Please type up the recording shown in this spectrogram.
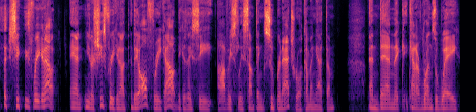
she, he's freaking out. And, you know, she's freaking out. They all freak out because they see obviously something supernatural coming at them. And then it kind of runs away.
